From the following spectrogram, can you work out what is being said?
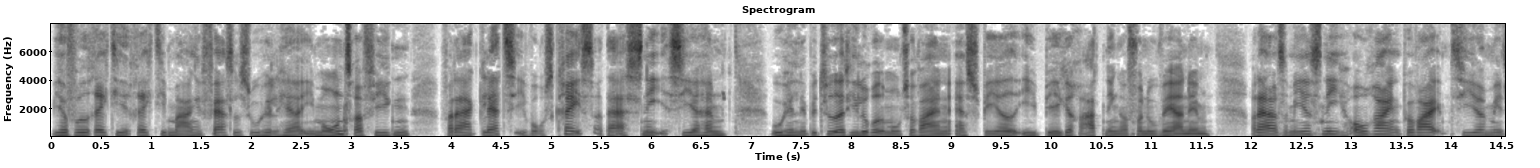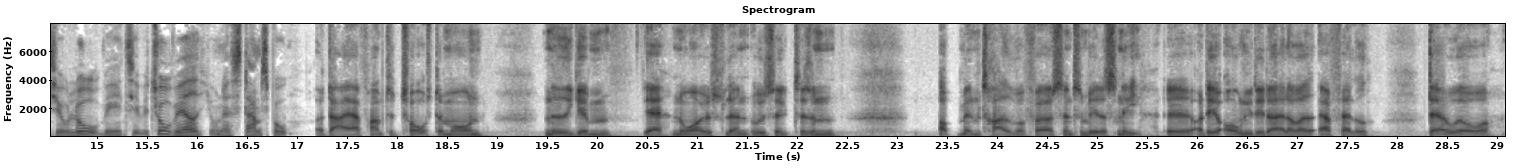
Vi har fået rigtig, rigtig mange færdselsuheld her i morgentrafikken, for der er glat i vores kreds, og der er sne, siger han. Uheldene betyder, at Hillerød motorvejen er spærret i begge retninger for nuværende. Og der er altså mere sne og regn på vej, siger meteorolog ved TV2-været Jonas Damsbo. Og der er frem til torsdag morgen ned igennem ja, Nord- og Østland udsigt til sådan op mellem 30 og 40 cm sne, øh, og det er oven i det, der allerede er faldet. Derudover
